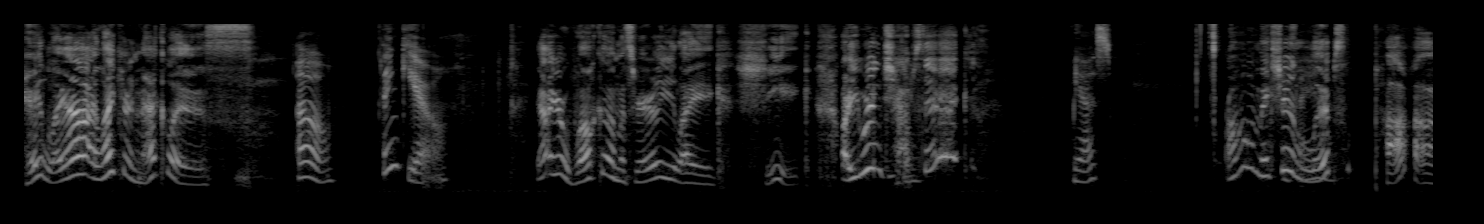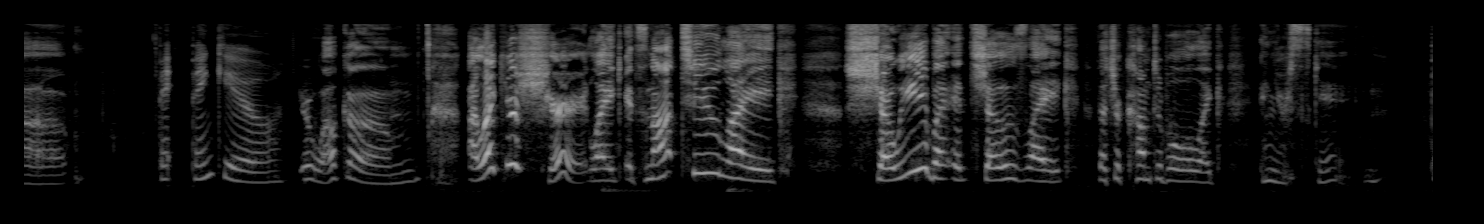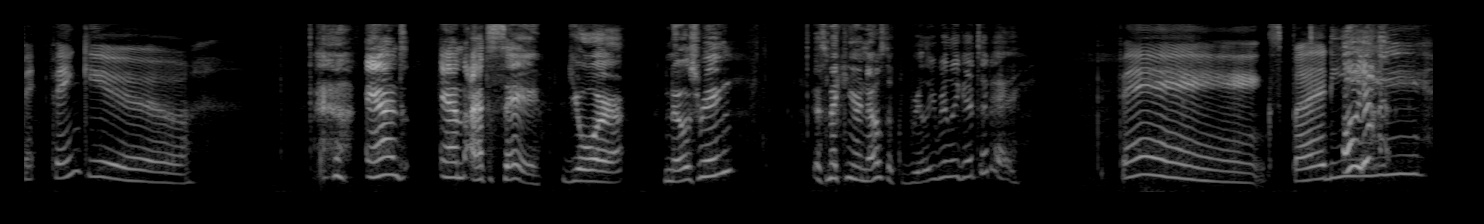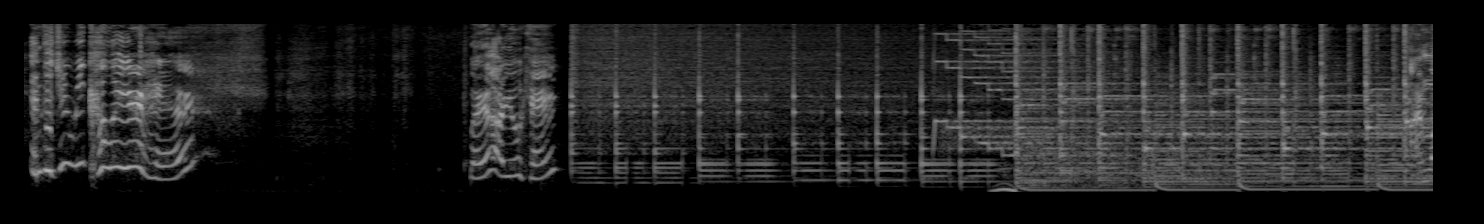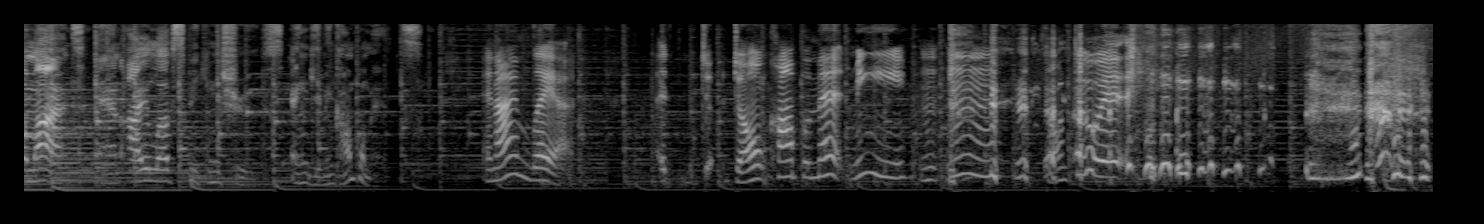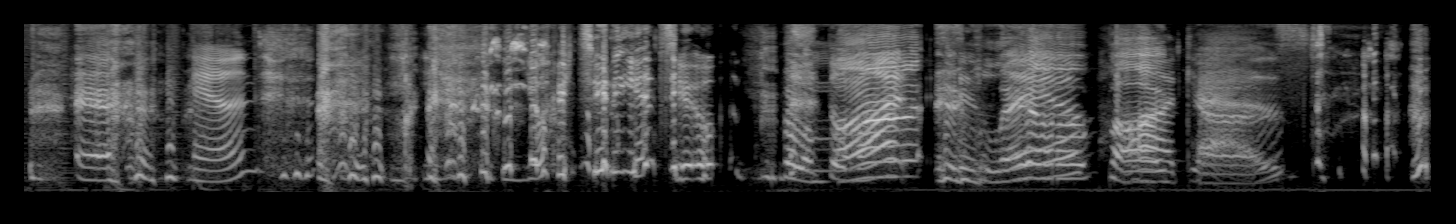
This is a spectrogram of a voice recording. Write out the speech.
Hey, Leah, I like your necklace. Oh, thank you. Yeah, you're welcome. It's very like chic. Are you wearing chapstick? Yes. Oh, makes your Yes, lips pop. Th- thank you. You're welcome. I like your shirt. Like it's not too like showy, but it shows like that you're comfortable like in your skin. Th- thank you. And and I have to say, your nose ring is making your nose look really, really good today. Thanks, buddy. Oh, yeah. And did you recolor your hair? Leah, are you okay? I'm Lamont, I love speaking truths and giving compliments. And I'm Leah. Uh, d- don't compliment me. Mm-mm. don't do it. And and you're tuning into the Lamont, Lamont and Leah podcast. podcast.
